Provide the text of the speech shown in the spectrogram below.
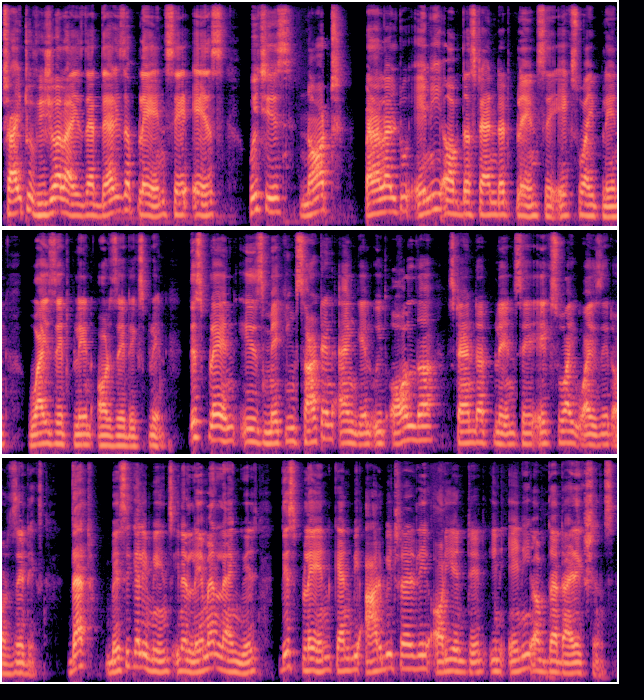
try to visualize that there is a plane say S which is not parallel to any of the standard planes say xy plane, yz plane or zx plane. This plane is making certain angle with all the standard planes say xy, yz or zx. That basically means in a layman language this plane can be arbitrarily oriented in any of the directions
